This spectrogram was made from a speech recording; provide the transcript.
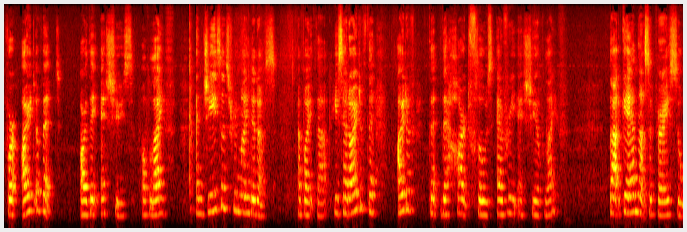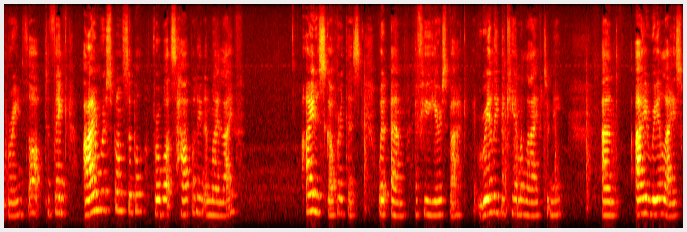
for out of it are the issues of life. And Jesus reminded us about that. He said, out of the out of the, the heart flows every issue of life. That again, that's a very sobering thought to think I'm responsible for what's happening in my life. I discovered this when, um, a few years back. It really became alive to me. And I realised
